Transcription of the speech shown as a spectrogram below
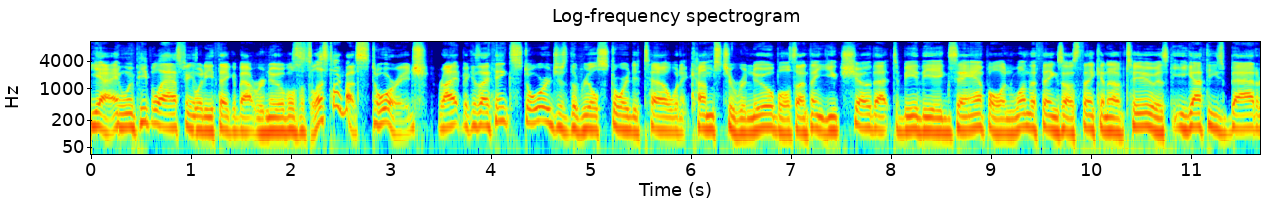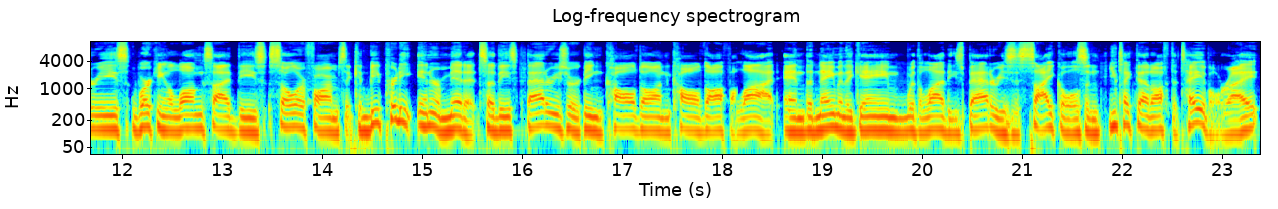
Yeah, and when people ask me what do you think about renewables, let's talk about storage, right? Because I think storage is the real story to tell when it comes to renewables. I think you show that to be the example. And one of the things I was thinking of too is you got these batteries working alongside these solar farms that can be pretty intermittent. So these batteries are being called on, called off a lot. And the name of the game with a lot of these batteries is cycles, and you take that off the table, right?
